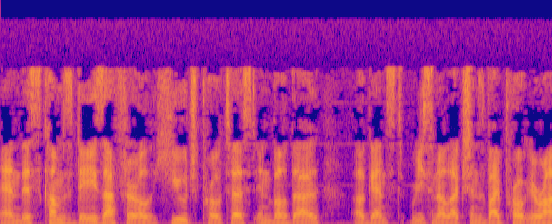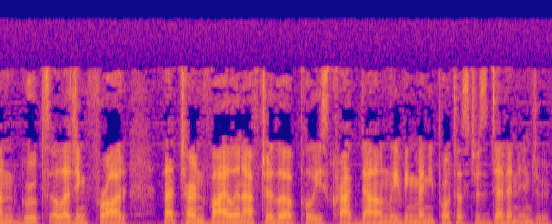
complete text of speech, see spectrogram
And this comes days after a huge protest in Baghdad against recent elections by pro Iran groups alleging fraud that turned violent after the police cracked down, leaving many protesters dead and injured.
